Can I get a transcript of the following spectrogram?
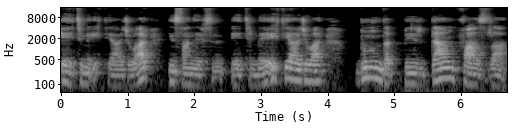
eğitime ihtiyacı var. İnsan nefsinin eğitilmeye ihtiyacı var. Bunun da birden fazla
